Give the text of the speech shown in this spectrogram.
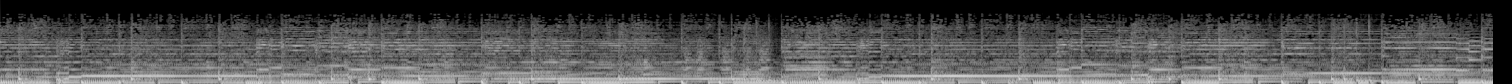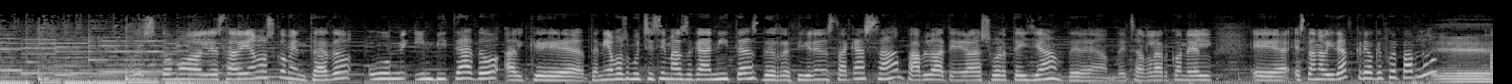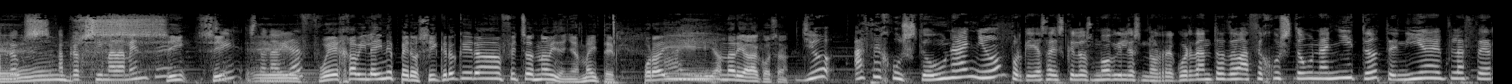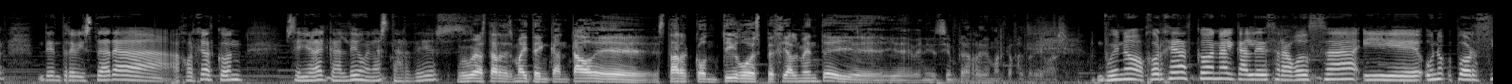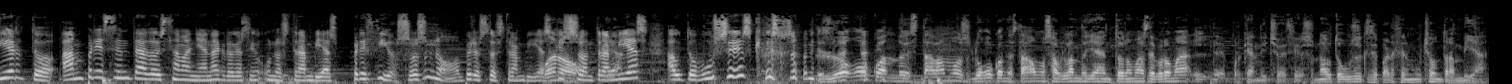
Como les habíamos comentado, un invitado al que teníamos muchísimas ganitas de recibir en esta casa. Pablo ha tenido la suerte ya de, charlar con él eh, esta Navidad, creo que fue Pablo, Eh, Aprox- aproximadamente. Sí, sí. esta Eh, Navidad. Fue Javi Laine, pero sí, creo que eran fechas navideñas, Maite. Por ahí Ay. andaría la cosa. Yo hace justo un año, porque ya sabéis que los móviles nos recuerdan todo, hace justo un añito tenía el placer de entrevistar a, Jorge Azcón. Señor alcalde, buenas tardes. Muy buenas tardes, Maite. Encantado de estar contigo especialmente y de, y de venir siempre a Radio Marca Faltaría Más. Bueno, Jorge Azcón, alcalde de Zaragoza, y eh, uno, por cierto, han presentado esta mañana, creo que han sido unos tranvías preciosos, no, pero estos tranvías, Bueno, ¿qué son? ¿Tranvías, autobuses? ¿Qué son? Luego cuando estábamos, luego cuando estábamos hablando ya en tono más de broma, porque han dicho, es decir, son autobuses que se parecen mucho a un tranvía.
